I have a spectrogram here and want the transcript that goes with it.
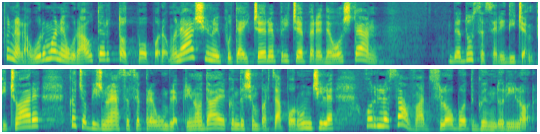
Până la urmă, Neurauter tot popă rămânea și nu-i puteai cere pricepere de oștean. Dădu să se ridice în picioare, căci obișnuia să se preumble prin odaie când își împărțea poruncile, ori lăsa vad slobod gândurilor.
